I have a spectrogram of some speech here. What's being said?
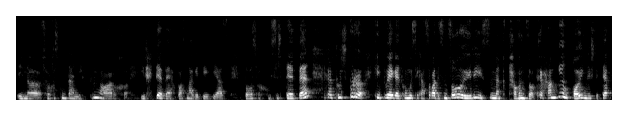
энэ сургалтандаа нэвтрэн орох эрхтэй байх болно гэдгийг би бас дуулгах хүсэлтэй байна. Тэгэхээр төлбөр хэдвэ гэд хүмүүс их асуугаад байсан 199500. Тэгэхээр хамгийн гоё нь шүү дээ.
